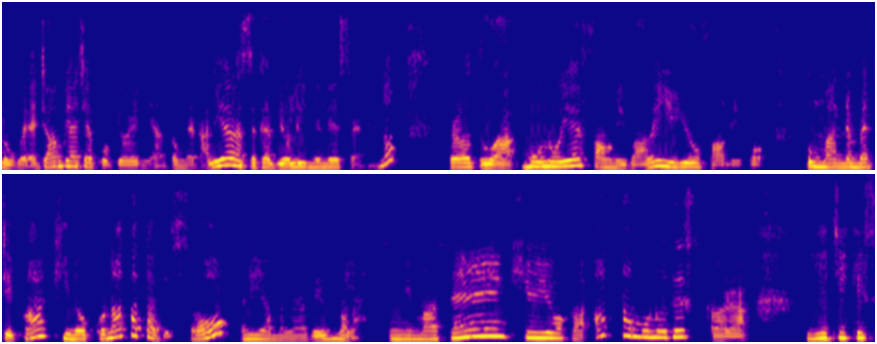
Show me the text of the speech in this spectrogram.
လိုပဲအကြောင်းပြချက်ကိုပြောရမြန်သုံးတယ်ဒါလေးကတော့စကားပြောလေးနည်းနည်းဆန်တယ်နော်အဲ့တော့သူက mono ရဲ့ found တွေပါပဲရိုးရိုး found တွေပေါ့ဥမာနံပါတ်1က kino konakata desu အနည်းမလာသေးဘူးမလားすみません Q ရောကあったものですからအရေးကြီးကိစ္စ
